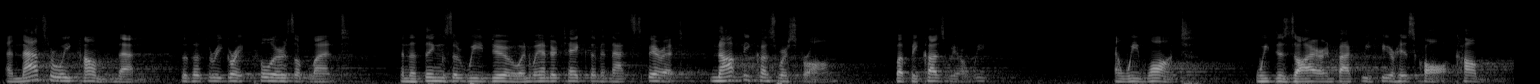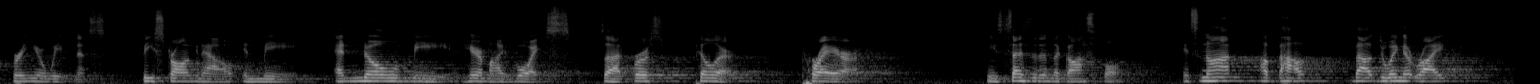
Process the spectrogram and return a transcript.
And that's where we come then to the three great pillars of Lent and the things that we do, and we undertake them in that spirit, not because we're strong, but because we are weak. And we want, we desire, in fact, we hear his call come, bring your weakness, be strong now in me and know me and hear my voice. So, that first pillar, prayer, he says it in the gospel. It's not about, about doing it right,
